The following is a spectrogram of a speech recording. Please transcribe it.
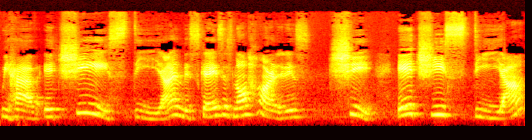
we have e ci stia, in this case it's not hard, it is ci, e ci stia.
